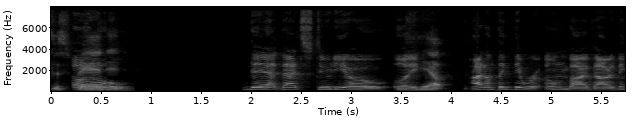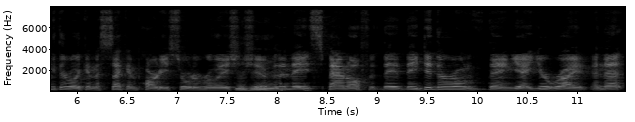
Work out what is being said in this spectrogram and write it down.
disbanded. Oh, yeah, that studio, like, yep. I don't think they were owned by Valve. I think they were like in a second party sort of relationship, mm-hmm. and then they span off. They they did their own thing. Yeah, you're right. And that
